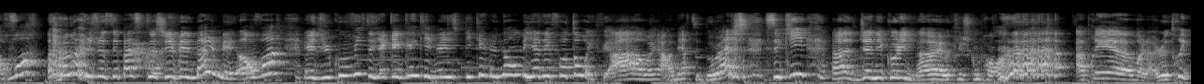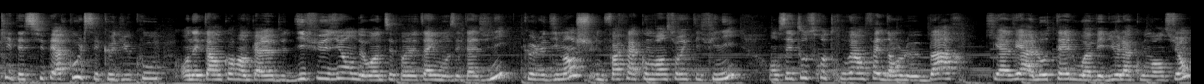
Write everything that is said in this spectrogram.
au revoir. Je sais pas ce que j'ai fait de mal, mais au revoir. Et du coup, vite, il y a quelqu'un qui lui expliquer le nom, mais il y a des photos. Il fait Ah ouais, ah merde, c'est dommage. C'est qui? Ah, Jen Colin. Ah ouais, ok, je comprends. Après, euh, voilà, le truc qui était super cool, c'est que du coup, on était encore en période de diffusion de Once Upon a Time aux états unis que le dimanche, une fois que la convention était finie, on s'est tous retrouvés en fait dans le bar qui avait à l'hôtel où avait lieu la convention.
